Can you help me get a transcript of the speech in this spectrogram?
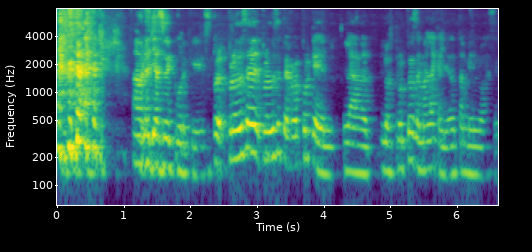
Ahora ya sé por qué es. Pro- Produce, produce terror porque la- los productos de mala calidad también lo hacen.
